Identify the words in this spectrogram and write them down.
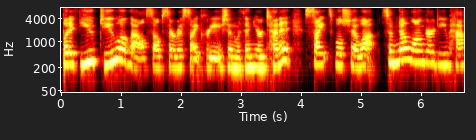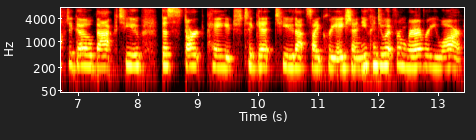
But if you do allow self-service site creation within your tenant, sites will show up. So no longer do you have to go back to the start page to get to that site creation. You can do it from wherever you are.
